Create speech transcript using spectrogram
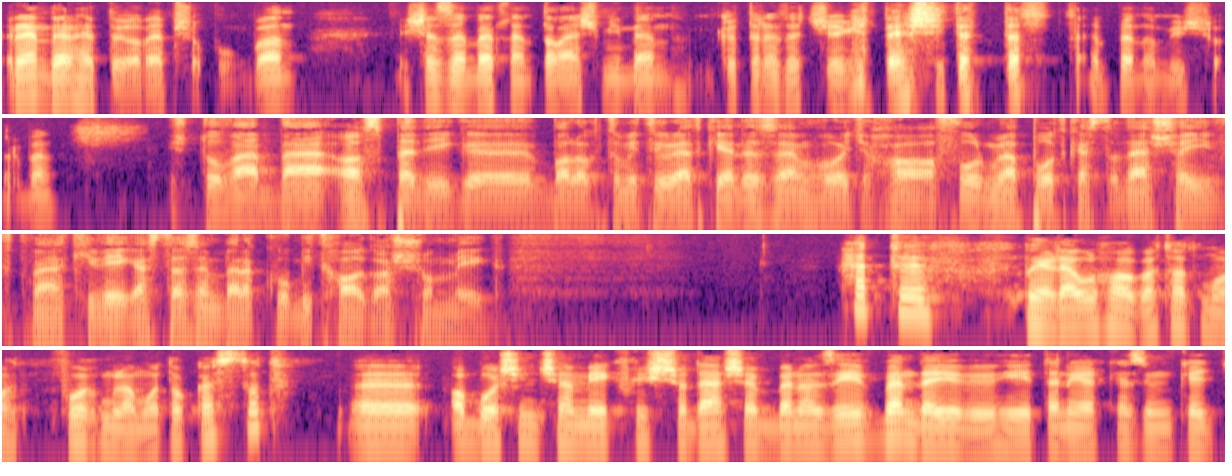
rendelhető a webshopunkban, és ezzel Betlen Tamás minden kötelezettségét teljesítettem ebben a műsorban. És továbbá az pedig Balog Tomi tőled kérdezem, hogy ha a Formula Podcast adásait már kivégezte az ember, akkor mit hallgasson még? Hát például hallgathat Formula Motocastot, abból sincsen még friss adás ebben az évben, de jövő héten érkezünk egy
